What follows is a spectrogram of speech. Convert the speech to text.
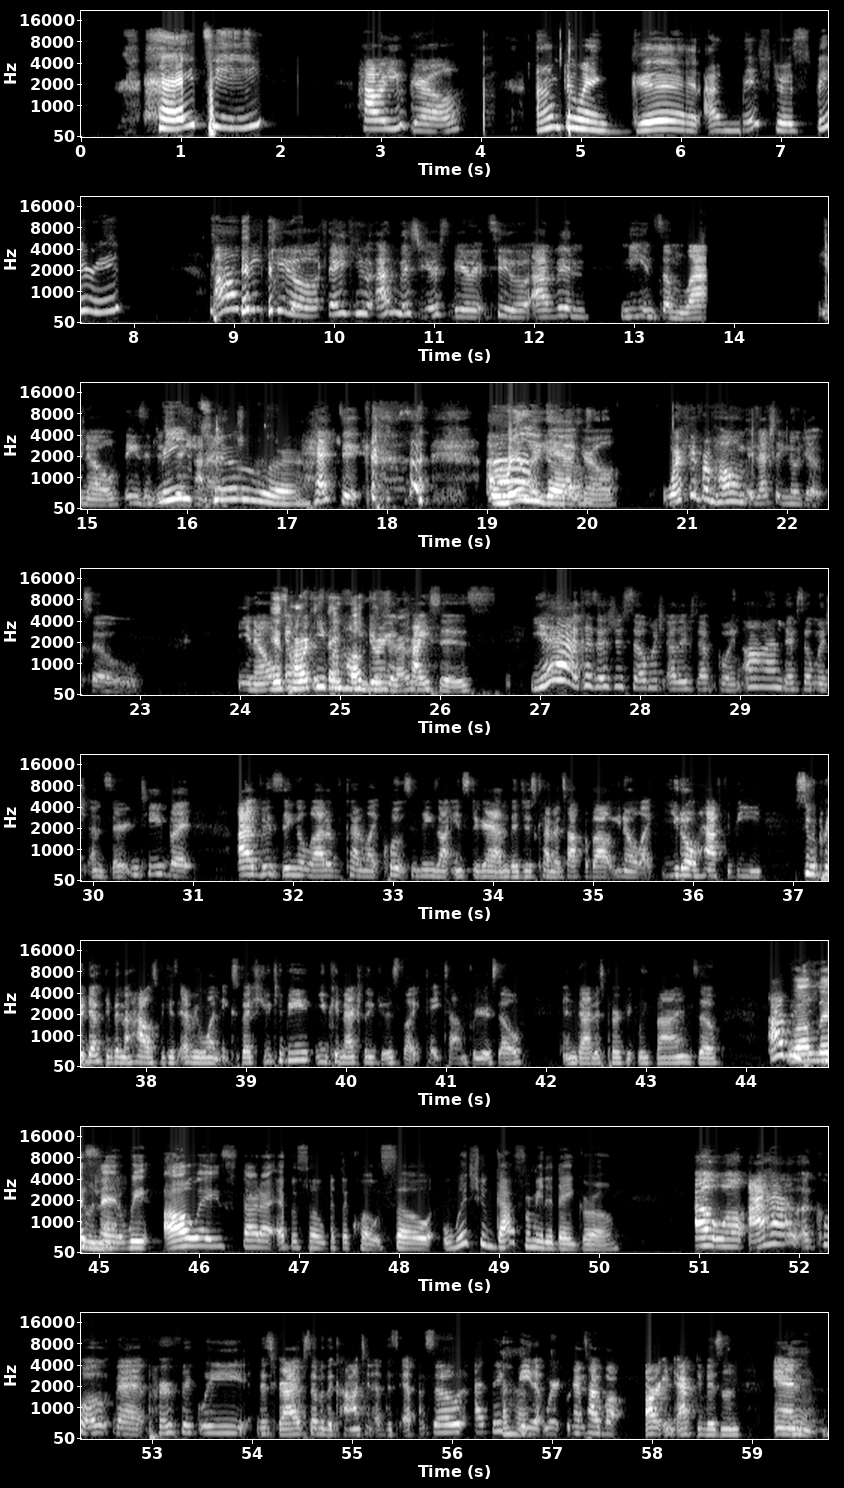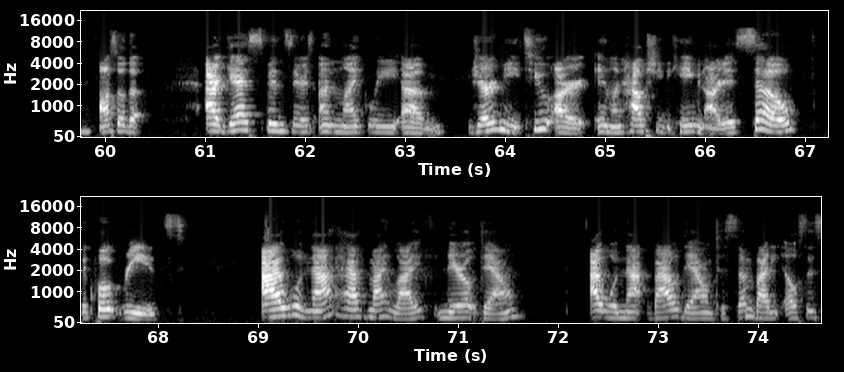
Hey, T. How are you, girl? I'm doing good. I missed your spirit. Oh, thank you. thank you. I miss your spirit too. I've been needing some laugh. You know, things have just Me been kind of hectic. really, uh, yeah, girl. Working from home is actually no joke. So, you know, it's and working from home focused, during right? a crisis. Yeah, because there's just so much other stuff going on. There's so much uncertainty, but I've been seeing a lot of kind of like quotes and things on Instagram that just kind of talk about, you know, like you don't have to be super productive in the house because everyone expects you to be. You can actually just like take time for yourself, and that is perfectly fine. So, I've been well, listen, we always start our episode with a quote. So, what you got for me today, girl? Oh, well, I have a quote that perfectly describes some of the content of this episode. I think Uh-huh. being that we're, we're going to talk about art and activism and Mm. also the our guest Spencer's unlikely um, journey to art and like how she became an artist. So the quote reads, "I will not have my life narrowed down. I will not bow down to somebody else's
